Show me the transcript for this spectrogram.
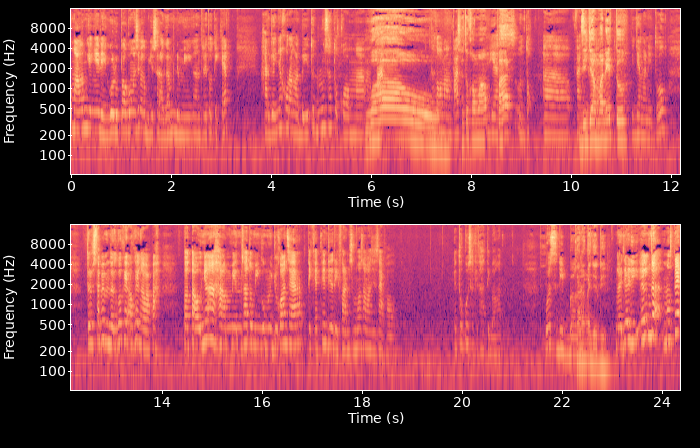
malam kayaknya deh gue lupa gue masih pakai baju seragam demi ngantri tuh tiket. Harganya kurang lebih itu dulu 1,4 Wow. 1,4. 1,4 yes untuk eh, festival. Di zaman itu. di zaman itu. Terus tapi menurut gue kayak oke nggak apa-apa. Tau taunya hamin satu minggu menuju konser tiketnya di refund semua sama si Sevel itu gue sakit hati banget gue sedih Karena banget nggak jadi. nggak jadi eh enggak maksudnya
